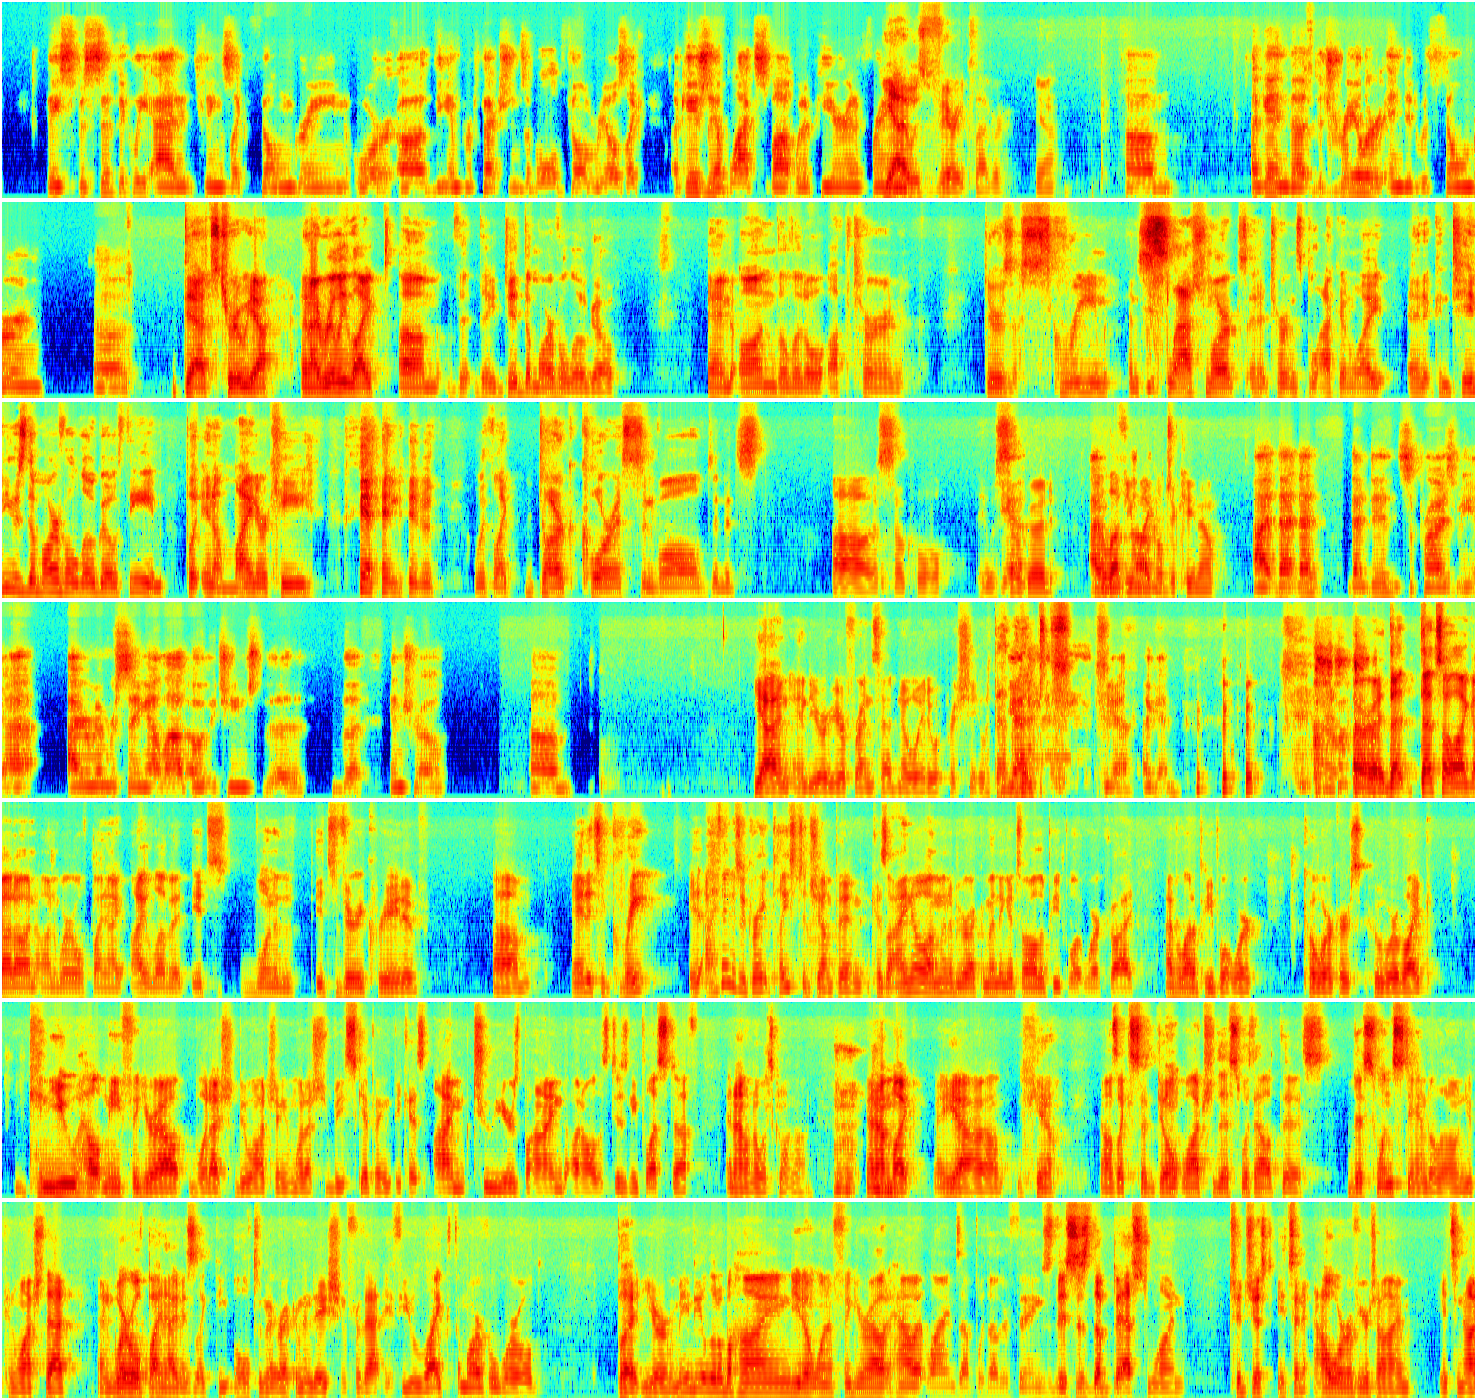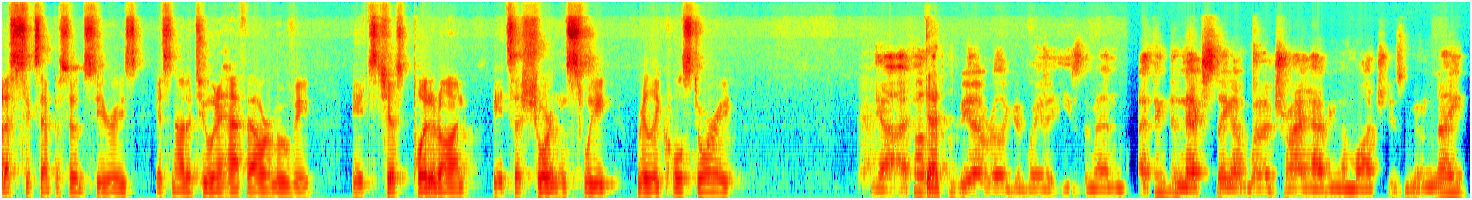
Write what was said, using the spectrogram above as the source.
They specifically added things like film grain or uh, the imperfections of old film reels. Like occasionally a black spot would appear in a frame. Yeah, it was very clever. Yeah. Um, again, the the trailer ended with film burn. Uh, That's true, yeah. And I really liked um, that they did the Marvel logo, and on the little upturn, there's a scream and slash marks, and it turns black and white, and it continues the Marvel logo theme, but in a minor key, and it, with, with like dark chorus involved, and it's oh, it was so cool. It was so Yeah. good. I, love you, um, Michael Giacchino. I, that that that did surprise me. I I remember saying out loud, "Oh, they changed the the intro." Um, Yeah, and, and your your friends had no way to appreciate what that Yeah. meant. yeah, again, all right, that that's all I got on on Werewolf by Night. I love it. It's one of the. It's very creative, um, and it's a great. It, I think it's a great place to jump in because I know I'm going to be recommending it to all the people at work. I, I have a lot of people at work, coworkers who are like, "Can you help me figure out what I should be watching and what I should be skipping because I'm two years behind on all this Disney Plus stuff and I don't know what's going on." And I'm like, "Yeah, I'll, you know." I was like, so don't watch this without this. This one's standalone. You can watch that. And Werewolf by Night is like the ultimate recommendation for that. If you like the Marvel world, but you're maybe a little behind, you don't want to figure out how it lines up with other things, this is the best one to just, it's an hour of your time. It's not a six episode series, it's not a two and a half hour movie. It's just put it on. It's a short and sweet, really cool story. Yeah, I thought That- that, would be a really good way to ease them in. I think the next thing I'm going to try having them watch is Moon Knight.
